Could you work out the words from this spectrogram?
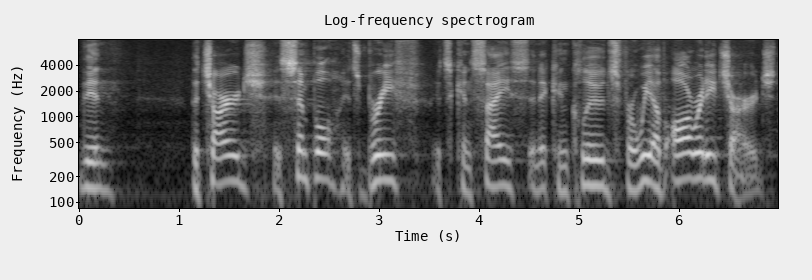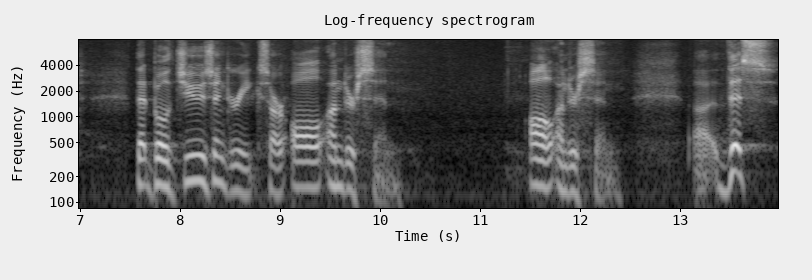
The, the charge is simple, it's brief, it's concise, and it concludes For we have already charged that both Jews and Greeks are all under sin. All under sin. Uh, this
